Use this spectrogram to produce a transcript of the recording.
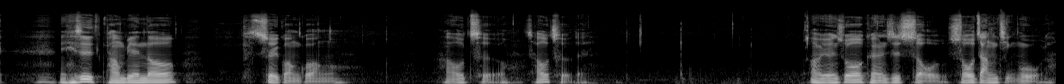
你是旁边都碎光光哦，好扯哦，超扯的。哦，有人说可能是手手掌紧握了，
